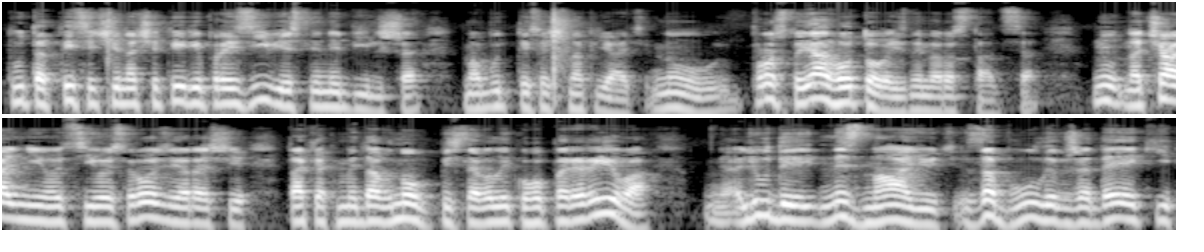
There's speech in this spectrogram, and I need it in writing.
Тут тисячі на 4 призів, якщо не більше. Мабуть, тисяч на 5. Ну, просто я готовий з ними розстатися. Ну, начальні оці ось розіграші, так як ми давно після великого перерива. Люди не знають, забули вже, деякі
